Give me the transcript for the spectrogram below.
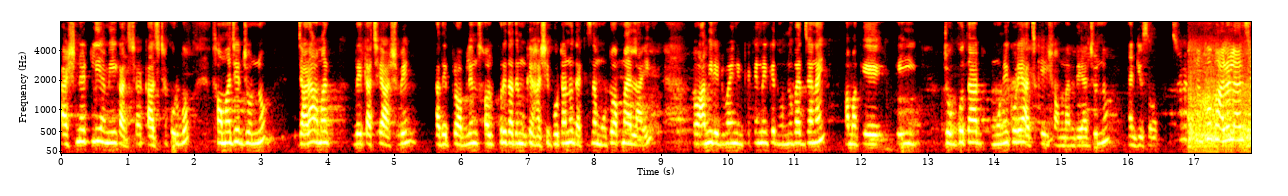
passionately আমি এই কাজটা কাজটা করব। সমাজের জন্য যারা আমাদের কাছে আসবেন তাদের প্রবলেম সলভ করে তাদের মুখে হাসি ফোটানো that is the motto of my life তো আমি রেড ওয়াইন এন্টারটেনমেন্টকে ধন্যবাদ জানাই আমাকে এই যোগ্যতার মনে করে আজকে এই সম্মান দেওয়ার জন্য। থ্যাংক ইউ সো মাচ খুব ভালো লাগছে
